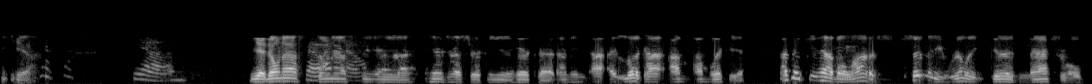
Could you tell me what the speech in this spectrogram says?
Yeah. yeah. Yeah, don't ask so, don't ask know. the uh, hairdresser if you need a haircut. I mean, I, look, I, I'm I'm with you. I think you have a lot of so many really good natural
